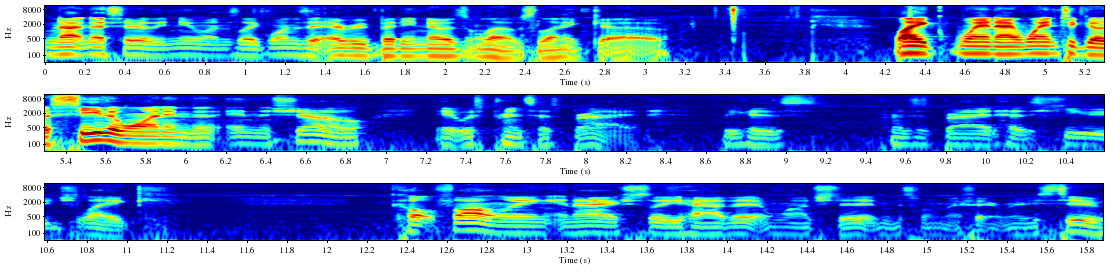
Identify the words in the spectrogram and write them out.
not necessarily new ones. Like ones that everybody knows and loves. Like uh, like when I went to go see the one in the in the show, it was Princess Bride because Princess Bride has huge like cult following, and I actually have it and watched it, and it's one of my favorite movies too.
